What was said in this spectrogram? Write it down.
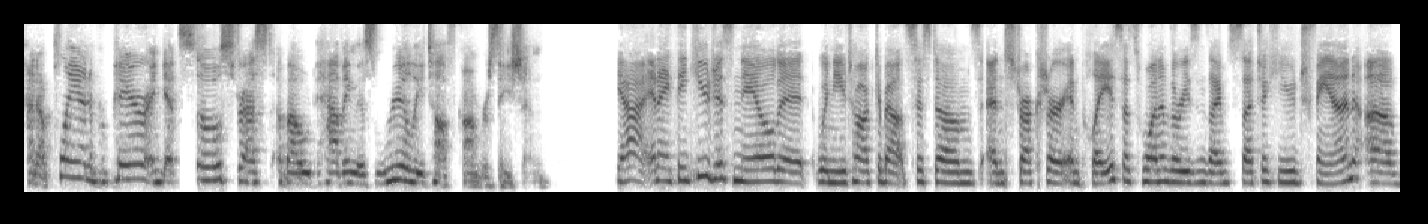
kind of plan and prepare and get so stressed about having this really tough conversation yeah. And I think you just nailed it when you talked about systems and structure in place. That's one of the reasons I'm such a huge fan of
